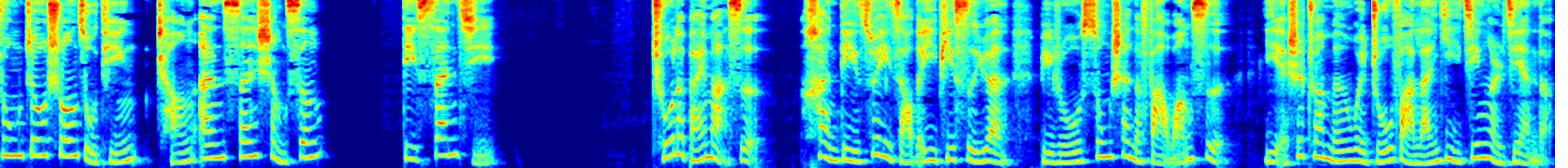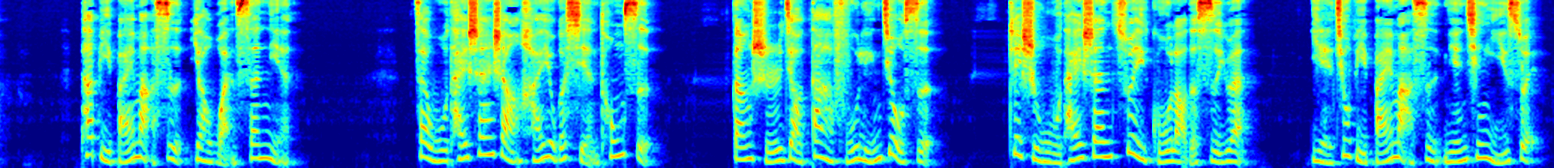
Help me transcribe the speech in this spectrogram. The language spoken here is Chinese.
中州双祖庭，长安三圣僧，第三集。除了白马寺，汉地最早的一批寺院，比如嵩山的法王寺，也是专门为主法兰译经而建的。它比白马寺要晚三年。在五台山上还有个显通寺，当时叫大福灵鹫寺，这是五台山最古老的寺院。也就比白马寺年轻一岁。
